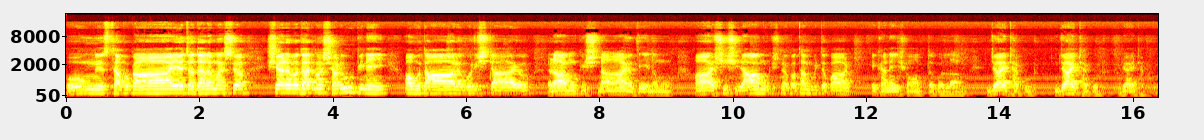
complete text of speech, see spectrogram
ওং স্থাপকায় চ ধর্মস্য সর্বধর্মস্বরূপিণে অবতার বরিষ্ঠায় রামকৃষ্ণায় তে নম। আর শ্রী শ্রী রামকৃষ্ণ কথামৃত পাঠ এখানেই সমাপ্ত করলাম। জয় ঠাকুর জয় ঠাকুর জয় ঠাকুর।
